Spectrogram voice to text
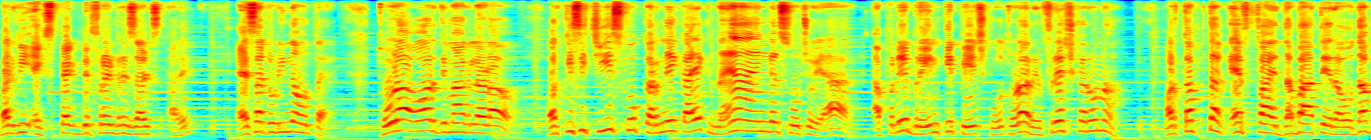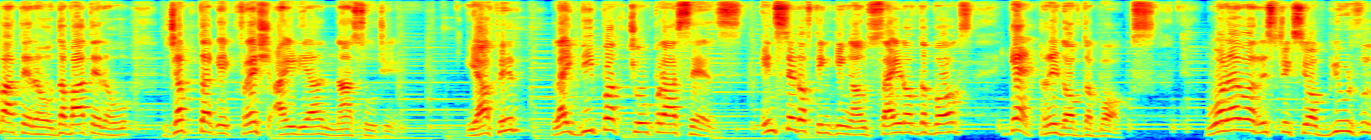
but we expect different results अरे, ऐसा थोड़ी ना होता है। थोड़ा और दिमाग लड़ाओ। और किसी चीज़ को करने का एक नया एंगल सोचो यार। अपने ब्रेन के पेज को थोड़ा रिफ्रेश करो ना। और तब तक एफ़ आई दबाते रहो दबाते रहो दबाते रहो, जब तक एक फ्रेश आइडिया ना सोचे या फिर like Deepak Chopra says instead of thinking outside of the box get rid of the box whatever restricts your beautiful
